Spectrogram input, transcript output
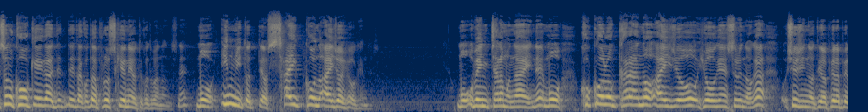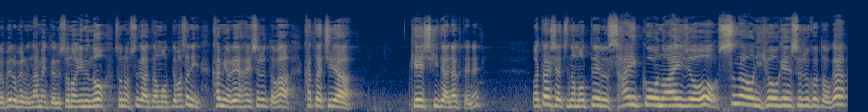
その光景が出たことがプロスキューネオという言葉なんですね。もう犬にとっては最高の愛情表現です。もうおべんちゃらもないねもう心からの愛情を表現するのが主人の手をペロペロペロペロ舐めてるその犬のその姿を持ってまさに神を礼拝するとは形や形式ではなくてね私たちの持っている最高の愛情を素直に表現することが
